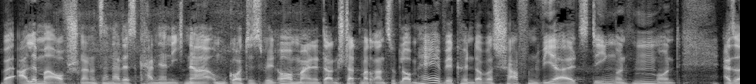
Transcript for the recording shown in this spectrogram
Weil alle mal aufschreien und sagen, na, das kann ja nicht, na, um Gottes Willen, oh meine Daten, statt mal dran zu glauben, hey, wir können da was schaffen, wir als Ding und hm und, also,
